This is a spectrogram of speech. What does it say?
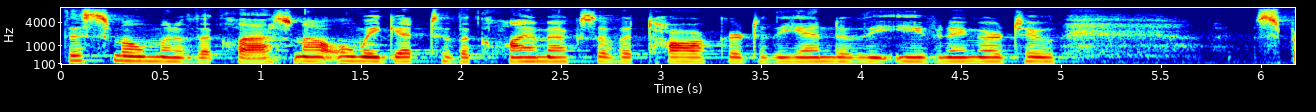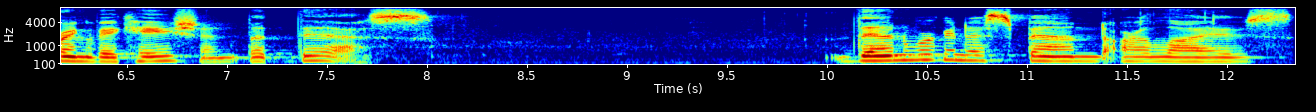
This moment of the class, not when we get to the climax of a talk or to the end of the evening or to spring vacation, but this then we're going to spend our lives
